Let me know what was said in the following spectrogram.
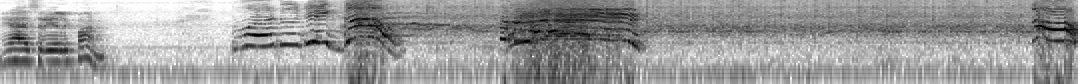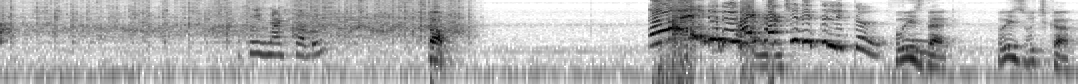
He has really fun. Where do they go? Stop! Who is not stopping? Stop. I touched it a little. Who is that? Who is which car?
